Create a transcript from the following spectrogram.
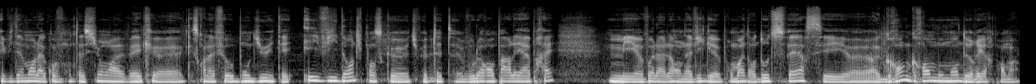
Évidemment, la confrontation avec euh, qu'est-ce qu'on a fait au bon Dieu était évidente. Je pense que tu vas peut-être vouloir en parler après. Mais voilà, là, on navigue pour moi dans d'autres sphères. C'est euh, un grand grand moment de rire pour moi.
